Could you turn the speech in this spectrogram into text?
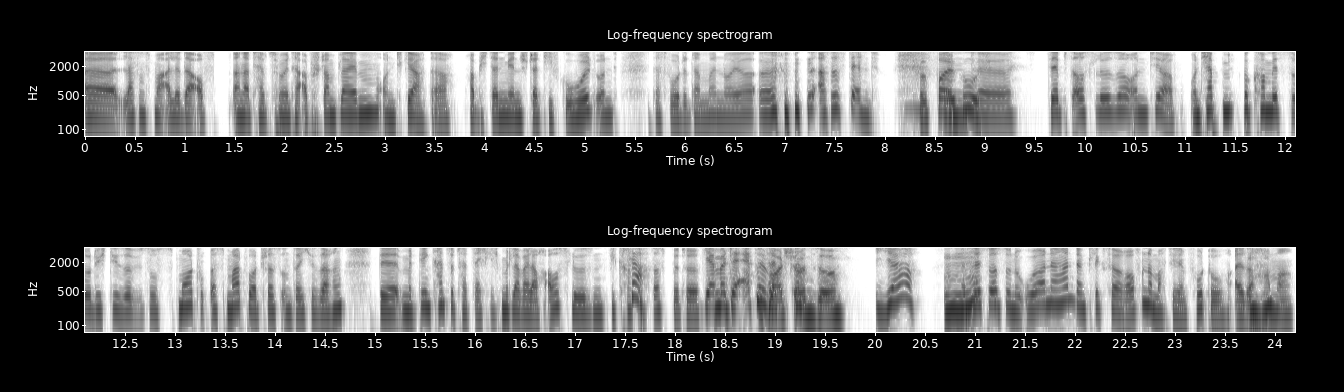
Äh, lass uns mal alle da auf anderthalb, zwei Meter Abstand bleiben. Und ja, da habe ich dann mir ein Stativ geholt und das wurde dann mein neuer äh, Assistent. Voll und, gut. Äh, Selbstauslöser und ja. Und ich habe mitbekommen jetzt so durch diese so Smart, äh, Smartwatches und solche Sachen, der, mit denen kannst du tatsächlich mittlerweile auch auslösen. Wie krass Ja. ist das bitte? ja, mit der Apple das heißt, Watch kannst- und so. Ja, Mhm. das heißt, du hast so eine Uhr an der Hand, dann klickst du darauf und dann macht die dein Foto. Also Mhm. Hammer.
